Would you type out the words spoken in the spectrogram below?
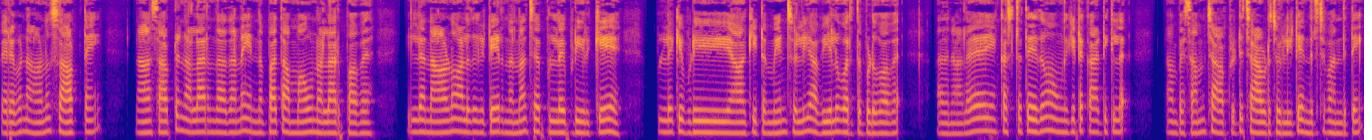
பிறகு நானும் சாப்பிட்டேன். நான் சாப்பிட்டு நல்லா இருந்தால் தானே என்னை பார்த்து அம்மாவும் நல்லா இருப்பாவே. இல்லை நானும் அழுதுகிட்டே இருந்தேன்னா சே பிள்ளை இப்படி இருக்கே. பிள்ளைக்கு இப்படி ஆக்கிட்டோமேன்னு சொல்லி அவியலும் வருத்தப்படுவாங்க அதனால் என் கஷ்டத்தை எதுவும் அவங்கக்கிட்ட காட்டிக்கல. நான் பேசாமல் சாப்பிட்டுட்டு சாப்பிட சொல்லிட்டு எந்திரிச்சு வந்துட்டேன்.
